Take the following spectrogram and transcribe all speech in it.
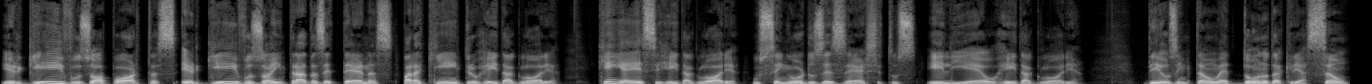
Erguei-vos, ó portas, erguei-vos, ó entradas eternas, para que entre o Rei da Glória. Quem é esse Rei da Glória? O Senhor dos Exércitos, ele é o Rei da Glória. Deus então é dono da criação,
